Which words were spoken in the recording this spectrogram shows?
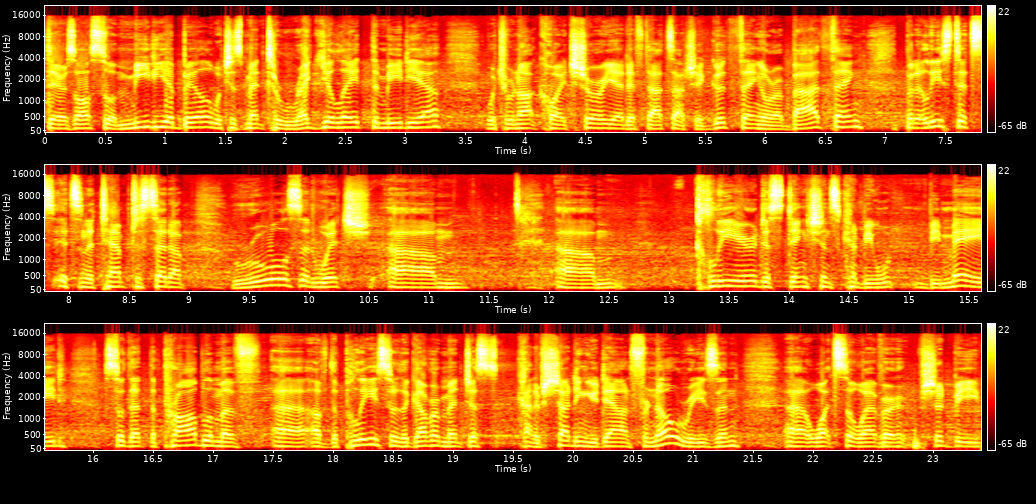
there's also a media bill, which is meant to regulate the media, which we're not quite sure yet if that's actually a good thing or a bad thing. But at least it's it's an attempt to set up rules at which. Um, um, clear distinctions can be be made so that the problem of uh, of the police or the government just kind of shutting you down for no reason uh, whatsoever should be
